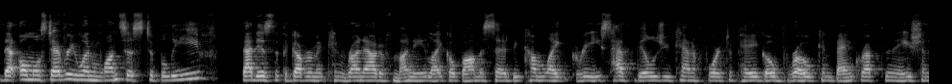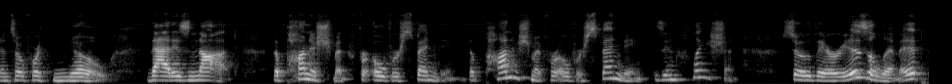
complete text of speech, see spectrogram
that almost everyone wants us to believe. That is, that the government can run out of money, like Obama said, become like Greece, have bills you can't afford to pay, go broke and bankrupt the nation and so forth. No, that is not the punishment for overspending. The punishment for overspending is inflation. So there is a limit.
